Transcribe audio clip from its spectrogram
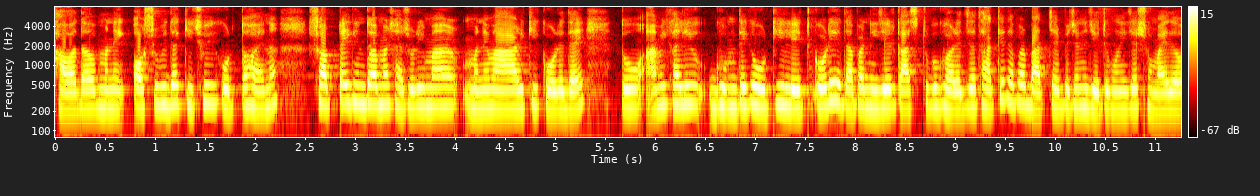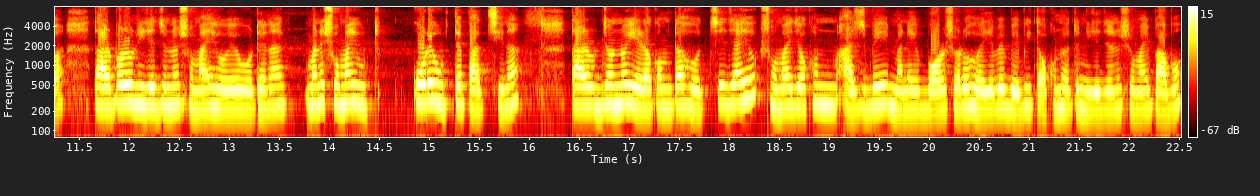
খাওয়া দাওয়া মানে অসুবিধা কিছুই করতে হয় না। সবটাই কিন্তু আমার শাশুড়ি মা মানে মা আর কি করে দেয়। তো আমি খালি ঘুম থেকে উঠি লেট করে, তারপর নিজের কাজটুকু ঘরে যা থাকে, তারপর বাচ্চার পেছনে যেটুকু নিজের সময় দেওয়া। তারপরেও নিজের জন্য সময় হয়ে ওঠে না। মানে সময় উঠ করে উঠতে পারছি না। তার জন্যই এরকমটা হচ্ছে। যাই হোক, সময় যখন আসবে মানে বড় সড়ো হয়ে যাবে বেবি তখন হয়তো নিজের জন্য সময় পাবো।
